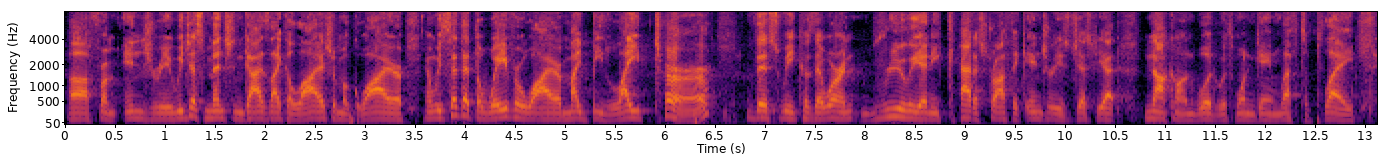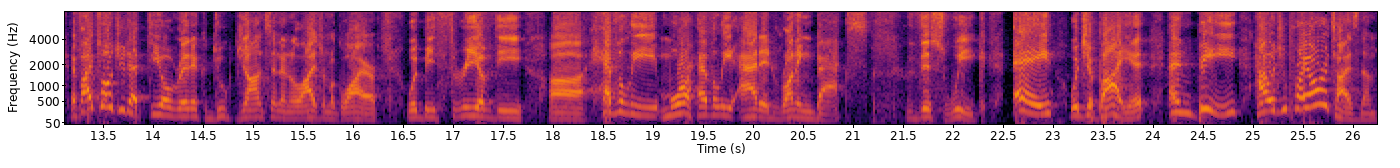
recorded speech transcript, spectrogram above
uh, from injury. We just mentioned guys like Elijah McGuire, and we said that the waiver wire might be lighter this week because there weren't really any catastrophic injuries just yet. Knock on wood, with one game left to play. If I told you that Theo Riddick, Duke Johnson, and Elijah McGuire would be three of the uh, heavily, more heavily added running backs this week, A, would you buy it? And B, how would you prioritize them?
